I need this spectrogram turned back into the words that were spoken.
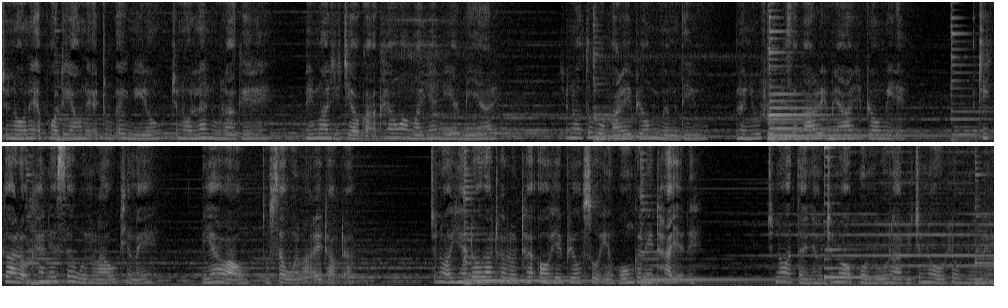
ကျွန်တော်နဲ့အဖော်တယောက်နဲ့အတူအိတ်နေတော့ကျွန်တော်လက်နူလာခဲ့တယ်မိမကြီးတယောက်ကအခန်းဝမှာရက်နေရမြင်ရတယ်ကျွန်တော်သူ့ကိုဘာတွေပြောမိမှမသိဘူးလက်ညှိုးထိုးပြီးစကားတွေအများကြီးပြောမိတယ်အ ဓိကတော့အခန်းထဲဆက်ဝင်မလာဘူးဖြစ်မယ်မရပါဘူးသူဆက်ဝင်လာတဲ့ဒေါက်တာကျွန်တော်ရန်တော်သားထွက်လို့ထက်အော်ဟစ်ပြောဆိုရင်ဝုန်းကနေထရတယ်ကျွန်တော်အတန်ကြောင့်ကျွန်တော်အဖို့နိုးလာပြီးကျွန်တော်ကိုလှုပ်နိုးတယ်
